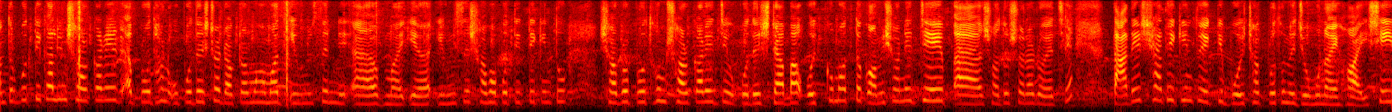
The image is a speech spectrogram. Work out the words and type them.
অন্তর্বর্তীকালীন সরকারের প্রধান উপদেষ্টা ডক্টর মোহাম্মদ ইউনুসের ইউনুসের সভাপতিত্বে কিন্তু সর্বপ্রথম সরকারের যে উপদেষ্টা বা ঐক্যমত্য কমিশনের যে সদস্যরা রয়েছে, তাদের সাথে কিন্তু একটি বৈঠক প্রথমে যমুনায় হয়। সেই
